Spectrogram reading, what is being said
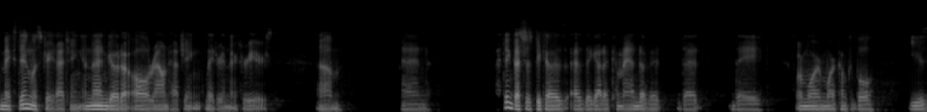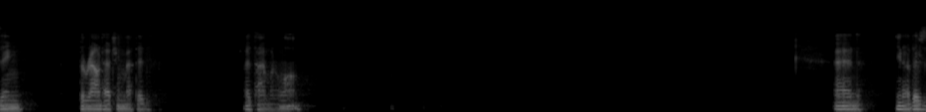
mixed in with straight hatching, and then go to all round hatching later in their careers. Um, and I think that's just because as they got a command of it, that they were more and more comfortable using the round hatching methods as time went along. And you know, there's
